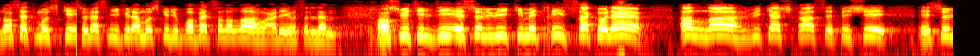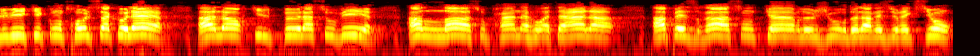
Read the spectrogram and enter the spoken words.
dans cette mosquée, cela signifie la mosquée du prophète sallallahu alayhi wa sallam. Ensuite il dit, et celui qui maîtrise sa colère, Allah lui cachera ses péchés, et celui qui contrôle sa colère, alors qu'il peut l'assouvir, Allah subhanahu wa ta'ala apaisera son cœur le jour de la résurrection,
